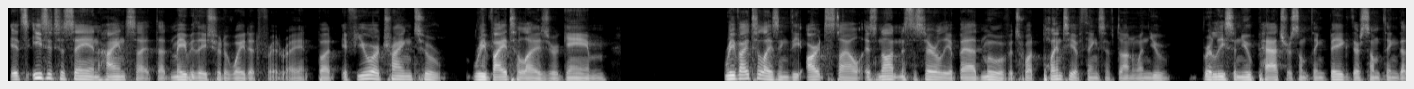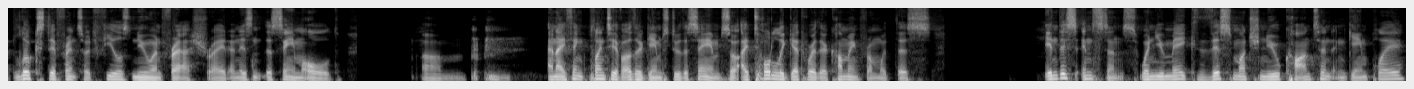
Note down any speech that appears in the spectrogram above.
It's easy to say in hindsight that maybe they should have waited for it, right? But if you are trying to revitalize your game, revitalizing the art style is not necessarily a bad move. It's what plenty of things have done. When you release a new patch or something big, there's something that looks different, so it feels new and fresh, right? And isn't the same old. Um, and I think plenty of other games do the same. So I totally get where they're coming from with this. In this instance, when you make this much new content and gameplay,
